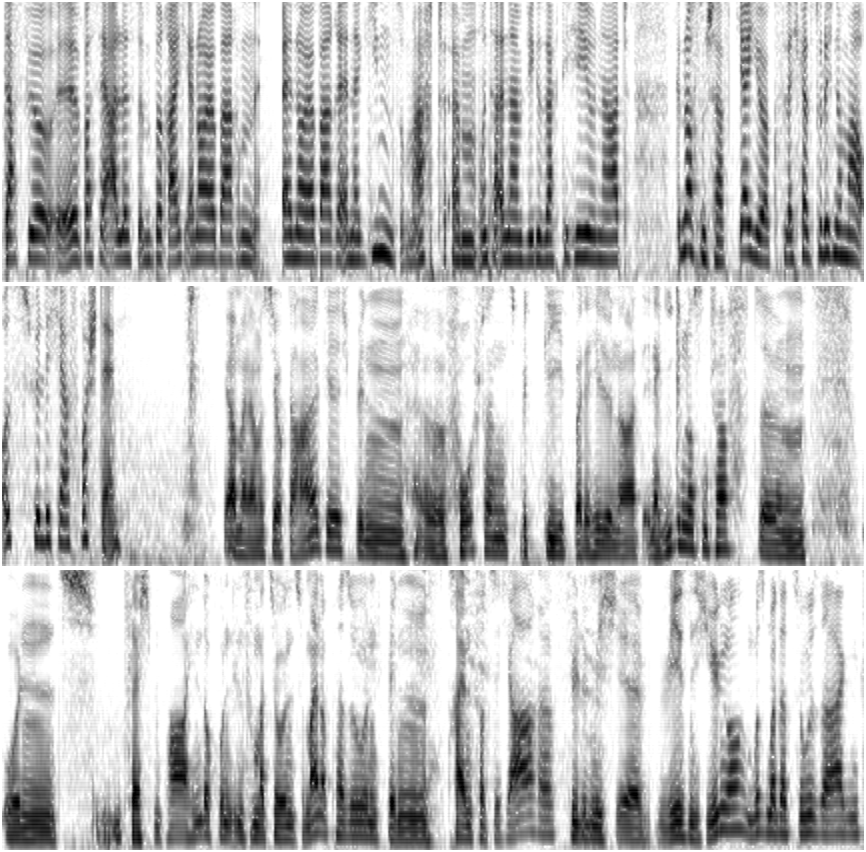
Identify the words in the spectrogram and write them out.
dafür, äh, was er alles im Bereich erneuerbaren, erneuerbare Energien so macht. Ähm, unter anderem, wie gesagt, die Heonat Genossenschaft. Ja, Jörg, vielleicht kannst du dich nochmal ausführlicher vorstellen. Ja, mein Name ist Jörg Dahlke. Ich bin äh, Vorstandsmitglied bei der Helionat Energiegenossenschaft ähm, und vielleicht ein paar Hintergrundinformationen zu meiner Person. Ich bin 43 Jahre, fühle mich äh, wesentlich jünger, muss man dazu sagen.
